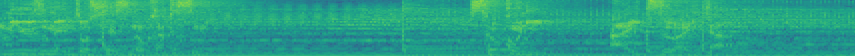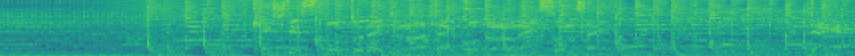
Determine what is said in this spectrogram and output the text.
アミューズメント施設の片隅。そこにあいつはいた。決してスポットライトの当たることのない存在。だが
